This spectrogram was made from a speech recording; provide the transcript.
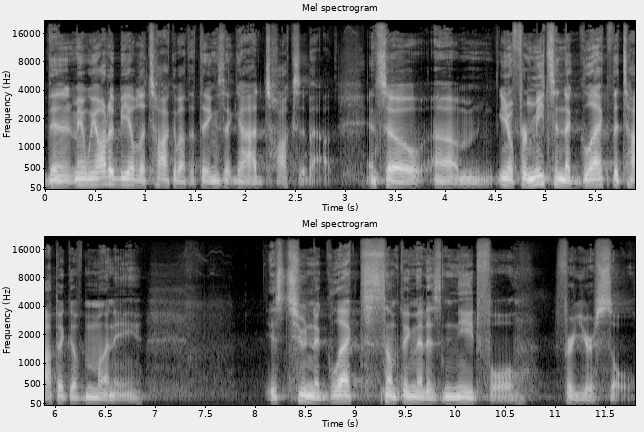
then, man, we ought to be able to talk about the things that God talks about. And so, um, you know, for me to neglect the topic of money is to neglect something that is needful for your soul.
